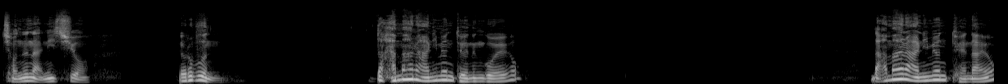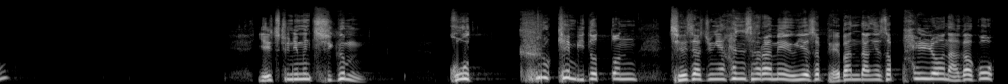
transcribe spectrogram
저는 아니죠. 여러분, 나만 아니면 되는 거예요? 나만 아니면 되나요? 예수님은 지금 곧 그렇게 믿었던 제자 중에 한 사람에 의해서 배반당해서 팔려나가고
